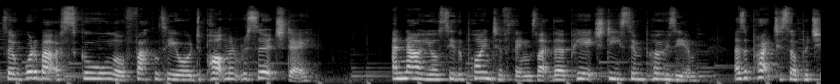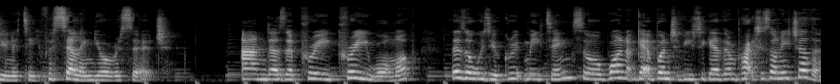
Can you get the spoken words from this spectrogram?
so what about a school or faculty or department research day? And now you'll see the point of things like the PhD symposium as a practice opportunity for selling your research. And as a pre pre warm up, there's always your group meeting, so why not get a bunch of you together and practice on each other?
